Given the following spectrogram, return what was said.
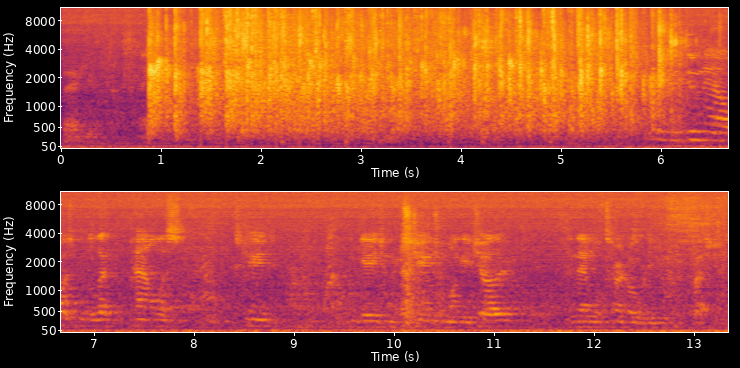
Thank you. What we do now is we let the panelists exchange, engage in exchange among each other, and then we'll turn it over to you for questions.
